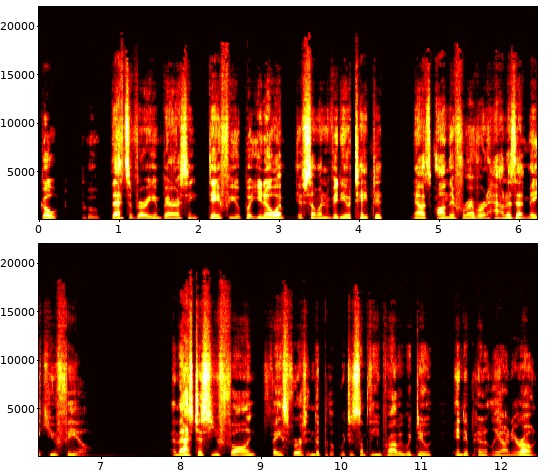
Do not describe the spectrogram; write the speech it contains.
goat poop, that's a very embarrassing day for you. But you know what? If someone videotaped it, now it's on there forever. And how does that make you feel? And that's just you falling face first into poop, which is something you probably would do independently on your own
